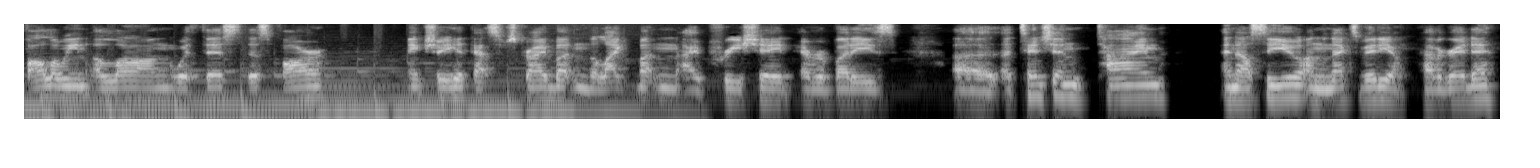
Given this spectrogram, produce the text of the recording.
following along with this this far. Make sure you hit that subscribe button, the like button. I appreciate everybody's uh, attention, time, and I'll see you on the next video. Have a great day.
